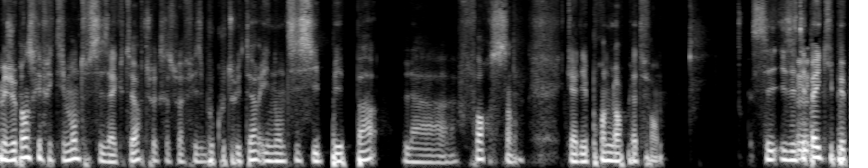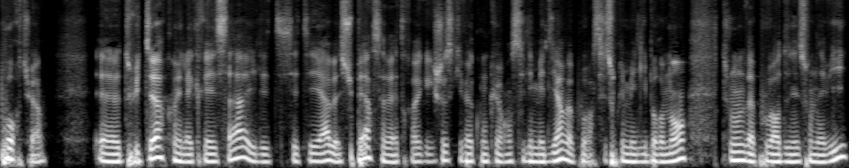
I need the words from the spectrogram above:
Mais je pense qu'effectivement, tous ces acteurs, tu vois, que ce soit Facebook ou Twitter, ils n'anticipaient pas la force qu'allait prendre leur plateforme ils n'étaient mmh. pas équipés pour, tu vois. Euh, Twitter, quand il a créé ça, il c'était ah bah super, ça va être quelque chose qui va concurrencer les médias, on va pouvoir s'exprimer librement, tout le monde va pouvoir donner son avis.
